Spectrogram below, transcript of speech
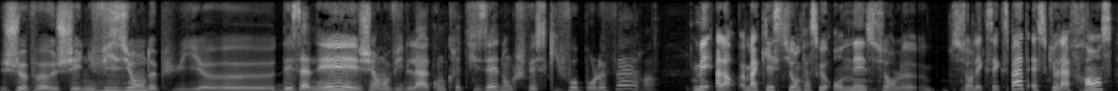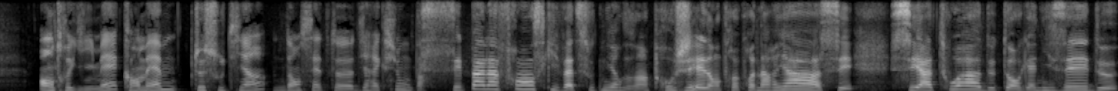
je veux, j'ai une vision depuis euh, des années et j'ai envie de la concrétiser, donc je fais ce qu'il faut pour le faire. Mais alors, ma question, parce qu'on est sur le sur l'ex-expat, est-ce que la France, entre guillemets, quand même, te soutient dans cette euh, direction ou pas? C'est pas la France qui va te soutenir dans un projet d'entrepreneuriat. C'est, c'est à toi de t'organiser, de,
